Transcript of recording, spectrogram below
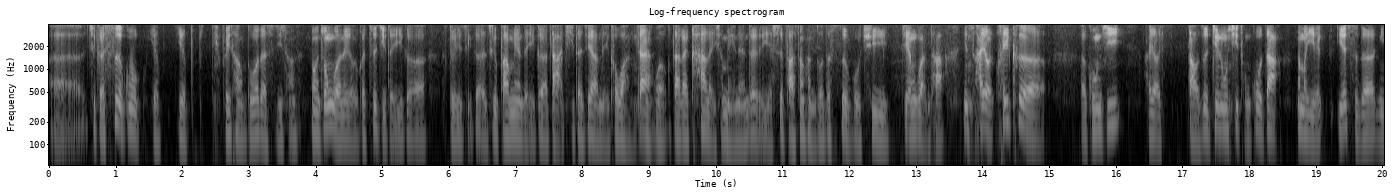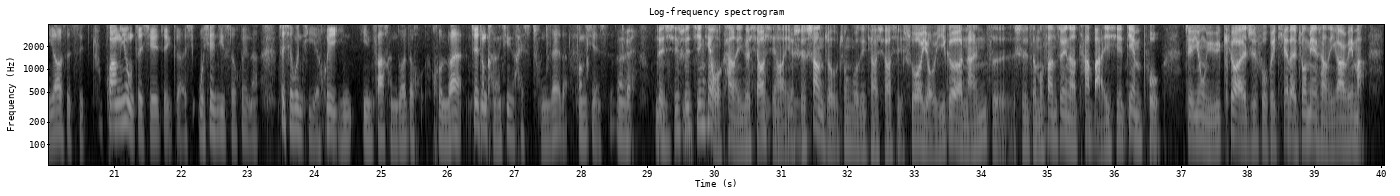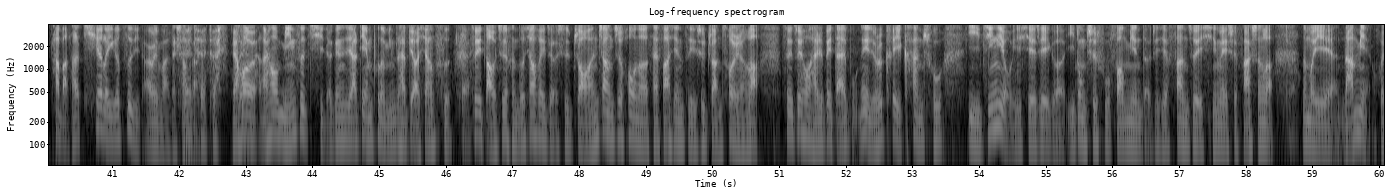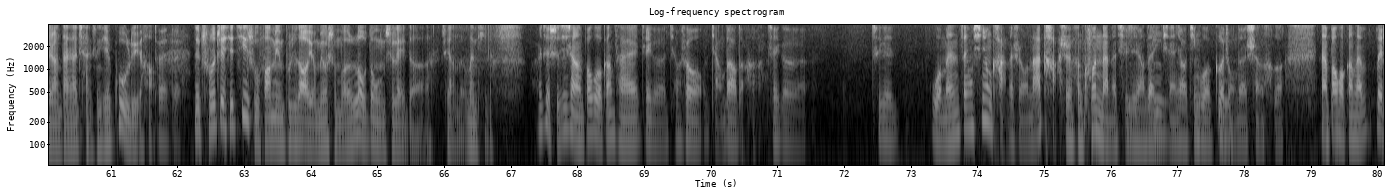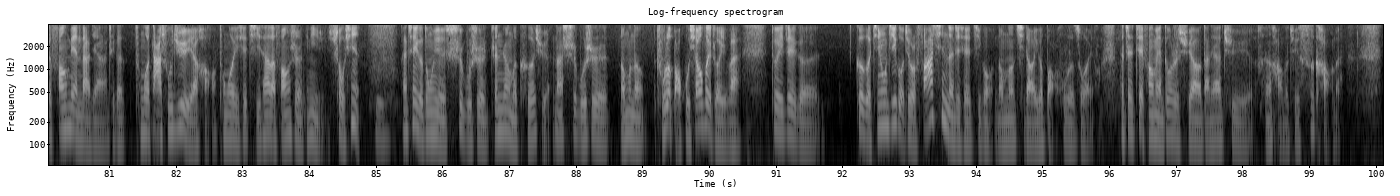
呃这个事故也也非常多的，实际上是因为中国呢有一个自己的一个对这个这个方面的一个打击的这样的一个网站。我大概看了一下，每年的也是发生很多的事故去监管它，因此还有黑客呃攻击，还有导致金融系统故障。那么也也使得你要是只光用这些这个无现金社会呢，这些问题也会引引发很多的混乱，这种可能性还是存在的，风险是。对对，其实今天我看了一个消息啊，也是上周中国的一条消息，说有一个男子是怎么犯罪呢？他把一些店铺这用于 QR 支付会贴在桌面上的一个二维码。他把它贴了一个自己的二维码在上面，对对，然后然后名字起的跟这家店铺的名字还比较相似，所以导致很多消费者是转完账之后呢，才发现自己是转错人了，所以最后还是被逮捕。那也就是可以看出，已经有一些这个移动支付方面的这些犯罪行为是发生了，对，那么也难免会让大家产生一些顾虑哈。对对，那除了这些技术方面，不知道有没有什么漏洞之类的这样的问题呢？而且实际上，包括刚才这个教授讲到的哈，这个这个我们在用信用卡的时候拿卡是很困难的。实际上，在以前要经过各种的审核。那包括刚才为了方便大家，这个通过大数据也好，通过一些其他的方式给你授信。那这个东西是不是真正的科学？那是不是能不能除了保护消费者以外，对这个？各个金融机构就是发信的这些机构，能不能起到一个保护的作用？那这这方面都是需要大家去很好的去思考的。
